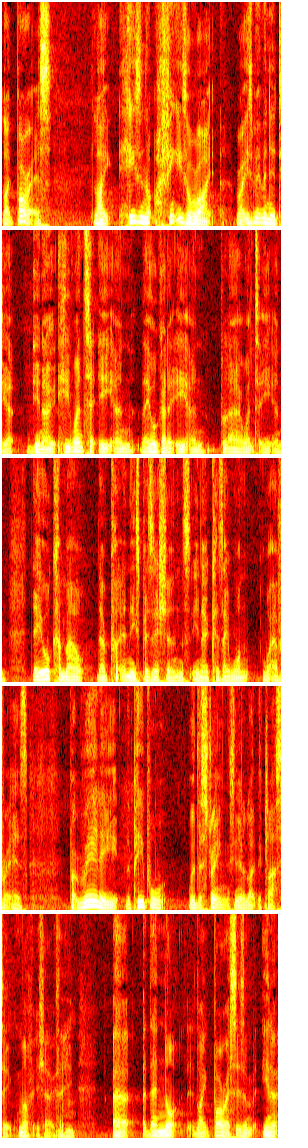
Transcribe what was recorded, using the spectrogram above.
like Boris, like he's not. I think he's all right. Right, he's a bit of an idiot. Mm. You know, he went to Eton. They all go to Eton. Blair went to Eton. They all come out. They're put in these positions. You know, because they want whatever it is. But really, the people with the strings, you know, like the classic Muppet Show thing, uh, they're not like Boris isn't. You know,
